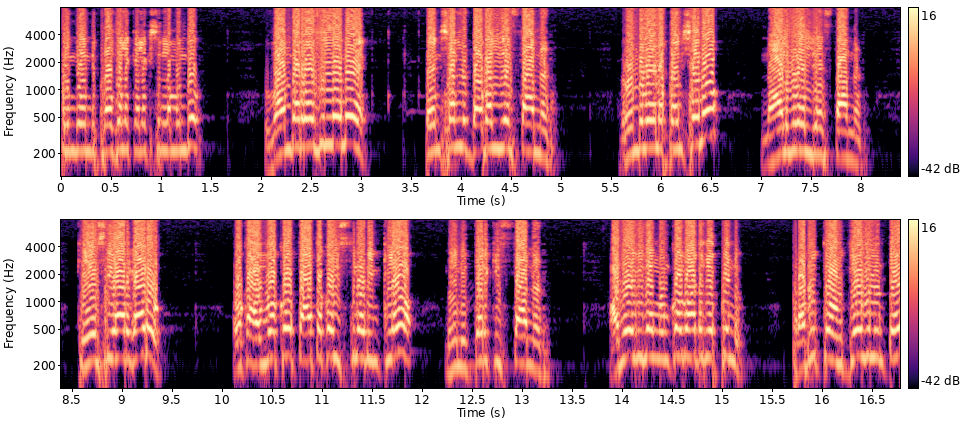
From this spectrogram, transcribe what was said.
చెప్పింది ఏంటి ప్రజలకు ఎలక్షన్ల ముందు? వంద రోజుల్లోనే పెన్షన్లు డబల్ చేస్తా అన్నాడు. రెండు వేల పెన్షన్ నాలుగు వేలు చేస్తా అన్నాడు. కేసీఆర్ గారు ఒక అవ్వకో తాతకో ఇస్తున్నాడు ఇంట్లో నేను ఇద్దరికి ఇస్తా అన్నాడు. అదేవిధంగా ఇంకో మాట చెప్పిండు. ప్రభుత్వ ఉద్యోగులుంటే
